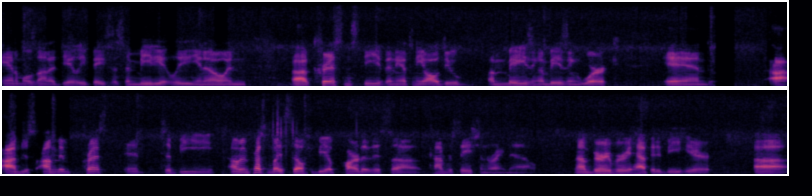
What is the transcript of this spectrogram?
animals on a daily basis immediately, you know, and uh, Chris and Steve and Anthony all do amazing, amazing work, and I, I'm just I'm impressed to be I'm impressed with myself to be a part of this uh, conversation right now, and I'm very very happy to be here. Uh,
